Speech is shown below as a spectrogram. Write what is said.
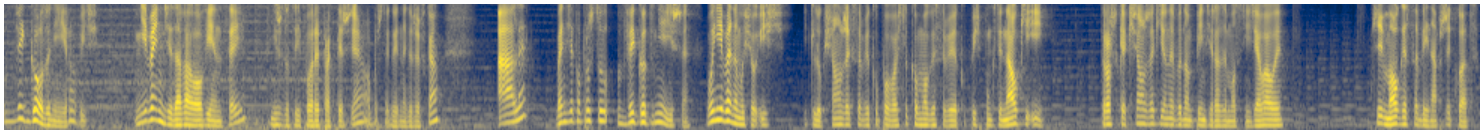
wygodniej robić. Nie będzie dawało więcej niż do tej pory praktycznie, oprócz tego jednego drzewka, ale będzie po prostu wygodniejsze, bo nie będę musiał iść i tylu książek sobie kupować, tylko mogę sobie kupić punkty nauki i troszkę książek i one będą 5 razy mocniej działały. Czy mogę sobie na przykład,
